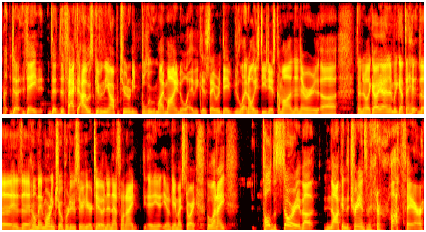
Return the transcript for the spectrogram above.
the they the, the fact that I was given the opportunity blew my mind away because they were they letting all these DJs come on. And then they were uh then they're like oh yeah. And then we got the the the Hillman Morning Show producer here too. And then that's when I you know gave my story. But when I told the story about knocking the transmitter off air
